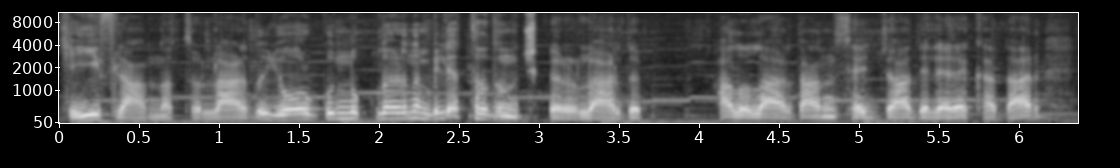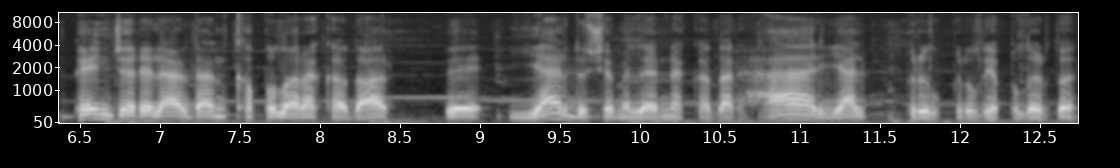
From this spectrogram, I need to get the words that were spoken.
keyifle anlatırlardı. Yorgunluklarının bile tadını çıkarırlardı. Halılardan seccadelere kadar, pencerelerden kapılara kadar ve yer döşemelerine kadar her yer pırıl pırıl yapılırdı.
